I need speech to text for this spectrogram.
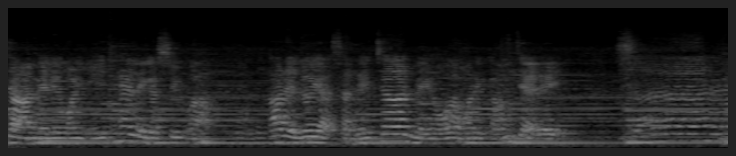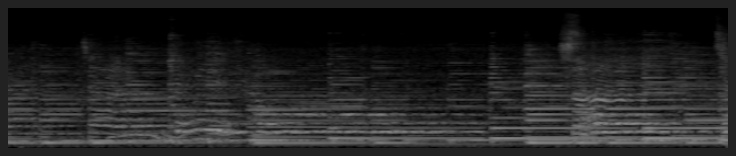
赞美你，我愿意听你嘅说话。阿尼多日神，你真美好啊！我哋感谢你，神真美好，神真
